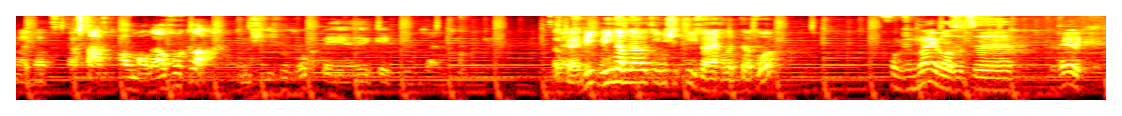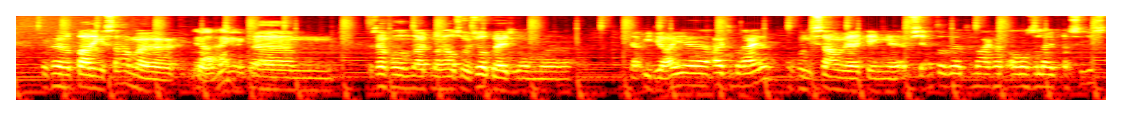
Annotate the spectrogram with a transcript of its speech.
Maar dat, daar staat het allemaal wel voor klaar. De machines moeten ook capable zijn. Oké, wie, wie nam nou het initiatief eigenlijk daarvoor? Volgens mij was het eh, redelijk. We zijn een paar dingen samengekomen. Ja, eigenlijk. Ehm, we zijn vanuit Marel sowieso bezig om eh, ja, EDI eh, uit te breiden. Om gewoon die samenwerking efficiënter te maken met al onze leveranciers.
